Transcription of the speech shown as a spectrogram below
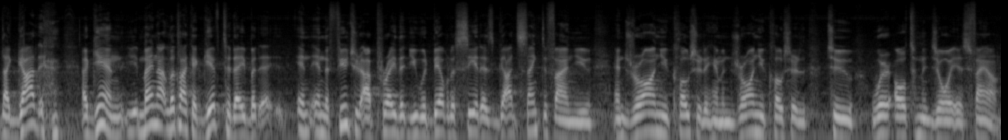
like God, again, it may not look like a gift today, but uh, in, in the future, I pray that you would be able to see it as God sanctifying you and drawing you closer to Him and drawing you closer to where ultimate joy is found.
